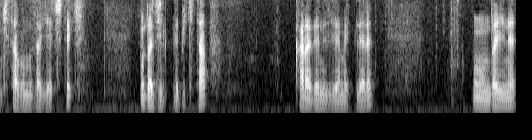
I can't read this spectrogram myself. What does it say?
kitabımıza geçtik. Bu da ciltli bir kitap. Karadeniz yemekleri. Bunun da yine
